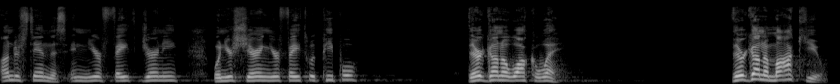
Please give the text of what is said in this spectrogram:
Understand this in your faith journey, when you're sharing your faith with people, they're going to walk away. They're going to mock you.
